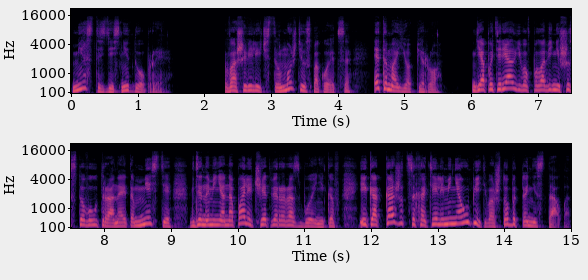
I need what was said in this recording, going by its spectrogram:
место здесь недоброе. Ваше Величество, можете успокоиться? Это мое перо. Я потерял его в половине шестого утра на этом месте, где на меня напали четверо разбойников и, как кажется, хотели меня убить во что бы то ни стало.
